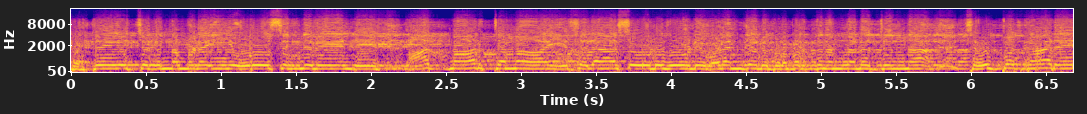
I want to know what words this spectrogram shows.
പ്രത്യേകിച്ചിട്ട് നമ്മുടെ ഈ ഉറൂസിന് വേണ്ടി ആത്മാർത്ഥമായി ഇസലാസോടുകൂടി വളണ്ടിയർ പ്രവർത്തനം നടത്തുന്ന ചെറുപ്പക്കാരെ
